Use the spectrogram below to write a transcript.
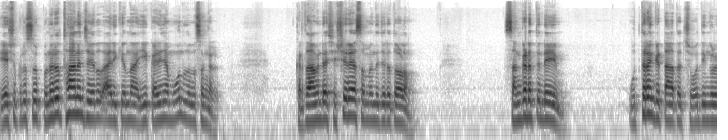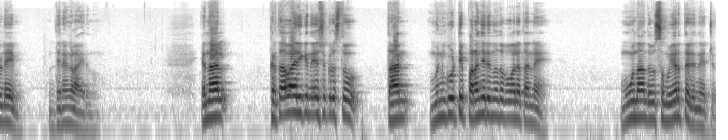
യേശുക്രിസ്തു പുനരുത്ഥാനം ചെയ്തതായിരിക്കുന്ന ഈ കഴിഞ്ഞ മൂന്ന് ദിവസങ്ങൾ കർത്താവിന്റെ ശിഷ്യരെ സംബന്ധിച്ചിടത്തോളം സങ്കടത്തിന്റെയും ഉത്തരം കിട്ടാത്ത ചോദ്യങ്ങളുടെയും ദിനങ്ങളായിരുന്നു. എന്നാൽ കർത്താവായിരിക്കുന്ന യേശുക്രിസ്തു താൻ മുൻകൂട്ടി പറഞ്ഞിരുന്നത് പോലെ തന്നെ മൂന്നാം ദിവസം ഉയർത്തെഴുന്നേറ്റു.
